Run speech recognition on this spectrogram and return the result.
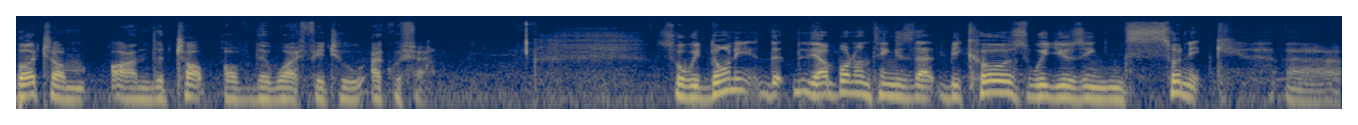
bottom on the top of the Waiwhetu aquifer. So we don't. The, the important thing is that because we're using sonic uh,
